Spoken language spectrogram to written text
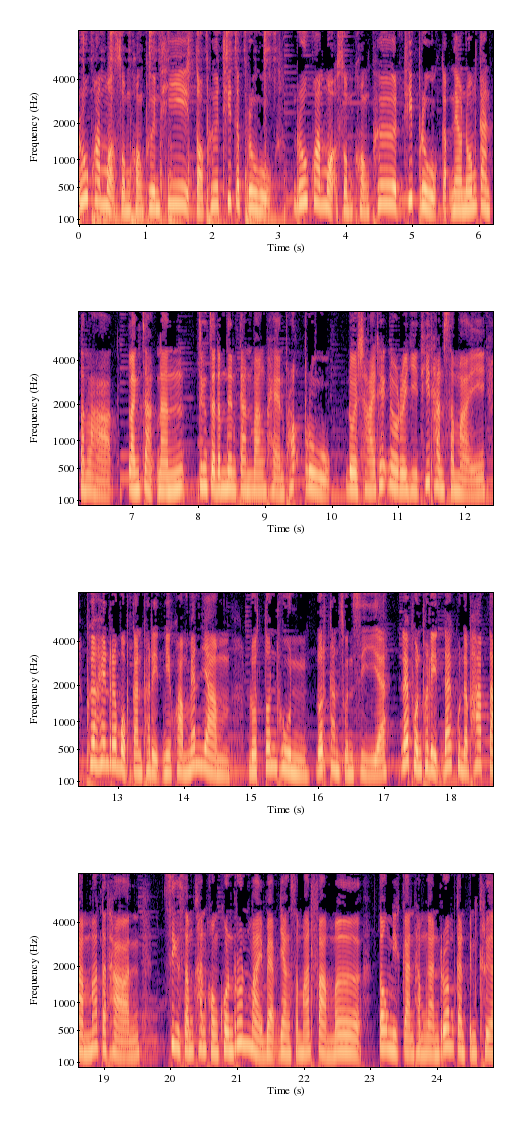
รู้ความเหมาะสมของพื้นที่ต่อพืชที่จะปลูก รู้ความเหมาะสมของพืชที่ปลูกกับแนวโน้มการตลาด หลังจากนั้นจึงจะดำเนินการวางแผนเพาะปลูก โดยใช้เทคโนโลยีที่ทันสมัย เพื่อให้ระบบการผลิตมีความแม่นยำ ลดต้นทุน ลดการสูญเสีย และผลผลิตได้คุณภาพตามมาตรฐาน สิ่งสำคัญของคนรุ่นใหม่แบบอย่างสมาร์ทฟาร์มเมอร์ต้องมีการทำงานร่วมกันเป็นเครือ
